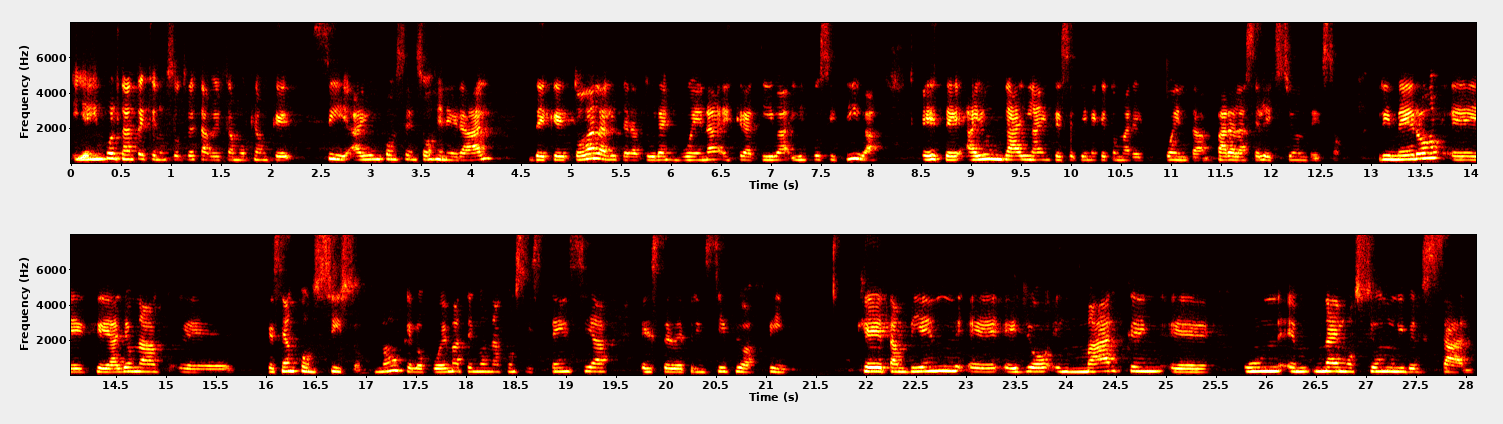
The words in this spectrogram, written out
y es importante que nosotros establezcamos que aunque sí hay un consenso general de que toda la literatura es buena, es creativa y es positiva, este, hay un guideline que se tiene que tomar en cuenta para la selección de eso. Primero, eh, que haya una, eh, que sean concisos, ¿no? Que los poemas tengan una consistencia este, de principio a fin que también eh, ellos enmarquen eh, em, una emoción universal.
